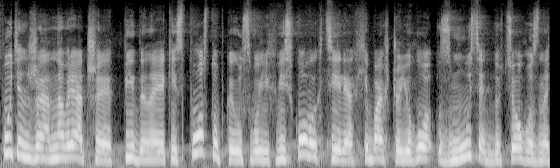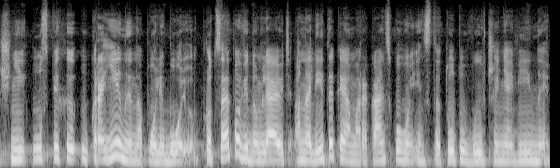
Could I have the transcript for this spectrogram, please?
Путін же навряд чи піде на якісь поступки у своїх військових цілях, хіба що його змусять до цього значні успіхи України на полі бою. Про це повідомляють аналітики американського інституту вивчення війни.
